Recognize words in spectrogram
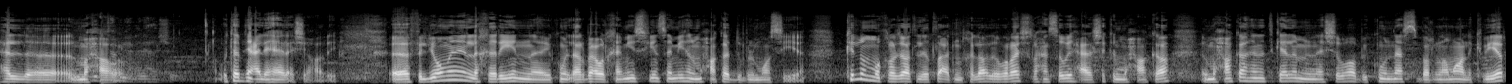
هالمحاور وتبني عليها الأشياء هذه. آه، في اليومين الأخيرين يكون الأربعاء والخميس في نسميها المحاكاة الدبلوماسية. كل المخرجات اللي طلعت من خلال الورش راح نسويها على شكل محاكاة، المحاكاة هنا نتكلم إن الشباب يكون نفس برلمان كبير،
